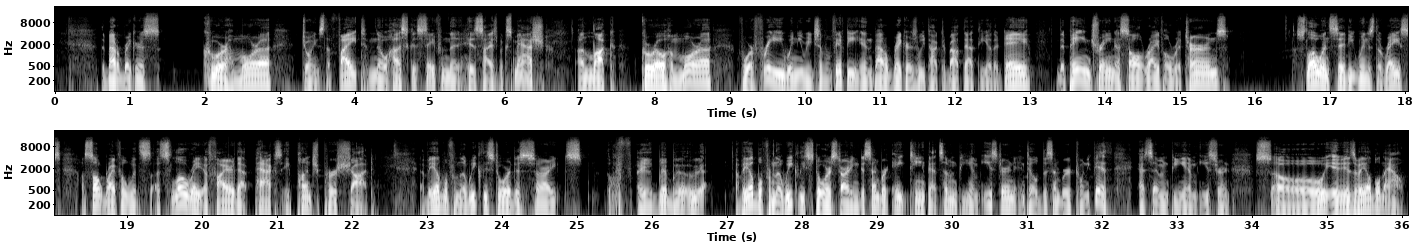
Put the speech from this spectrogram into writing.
The Battle Breakers Kur Hamura joins the fight. No Husk is safe from the, his seismic smash. Unlock Kuro Hamura for free when you reach level 50 in Battle Breakers. We talked about that the other day. The Pain Train assault rifle returns. Slow and steady wins the race. Assault rifle with a slow rate of fire that packs a punch per shot. Available from the weekly store. Available from the weekly store starting December 18th at 7 p.m. Eastern until December 25th at 7 p.m. Eastern. So it is available now.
